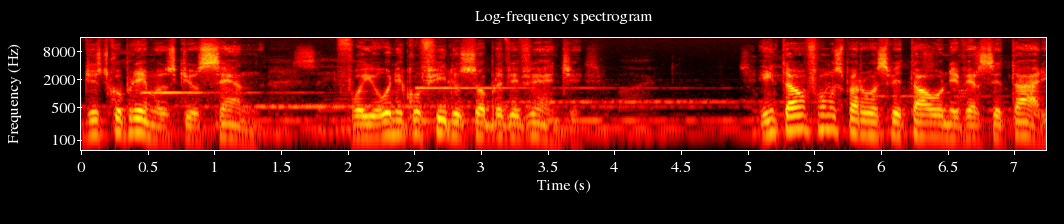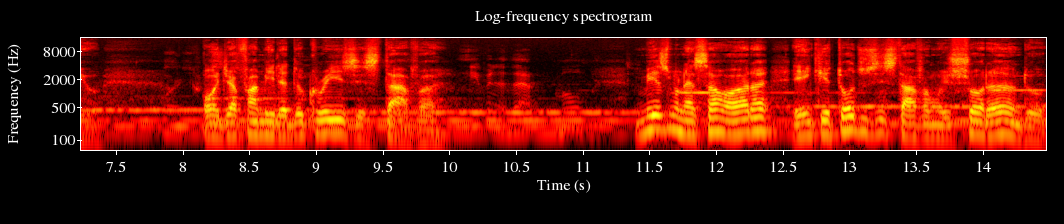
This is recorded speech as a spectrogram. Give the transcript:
Descobrimos que o Sam foi o único filho sobrevivente. Então fomos para o hospital universitário, onde a família do Chris estava. Mesmo nessa hora em que todos estavam chorando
